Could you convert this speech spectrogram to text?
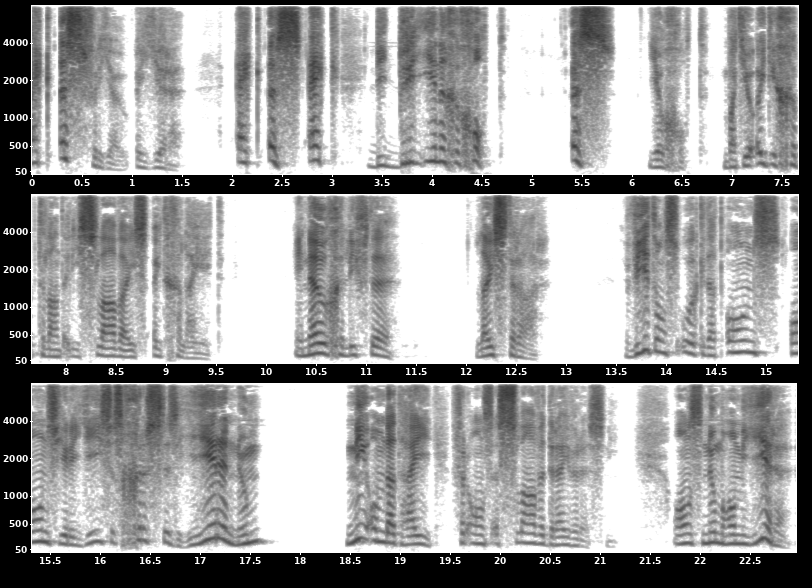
Ek is vir jou 'n Here Ek is ek die drie enige God is jou God wat jou uit Egipte land uit die slawehuis uitgelei het. En nou geliefde luisteraar, weet ons ook dat ons ons Here Jesus Christus Here noem nie omdat hy vir ons 'n slawedrywer is nie. Ons noem hom Here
